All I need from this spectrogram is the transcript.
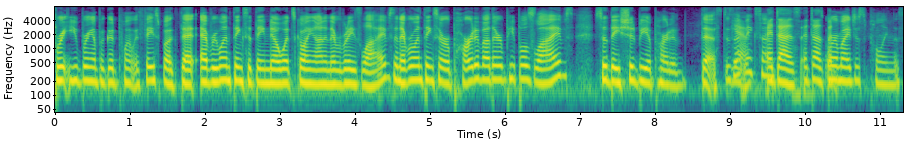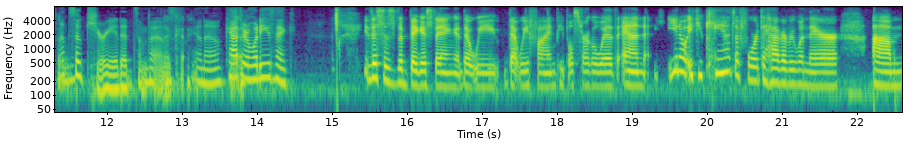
you bring up a good point with Facebook that everyone thinks that they know what's going on in everybody's lives, and everyone thinks they're a part of other people's lives, so they should be a part of this. Does Yeah, that make sense? It does. It does. Or am I just pulling this out? that's so curated sometimes. Okay. You know, Catherine, what do you think? This is the biggest thing that we that we find people struggle with and you know if you can't afford to have everyone there um,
